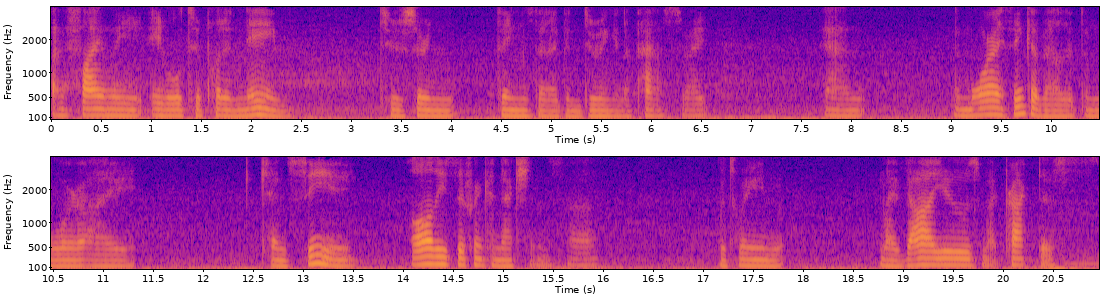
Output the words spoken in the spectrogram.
I'm finally able to put a name to certain things that I've been doing in the past, right? And the more I think about it, the more I can see all these different connections uh, between my values, my practice,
